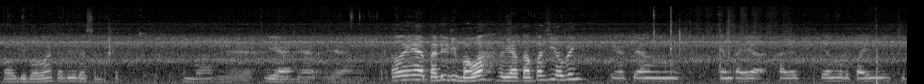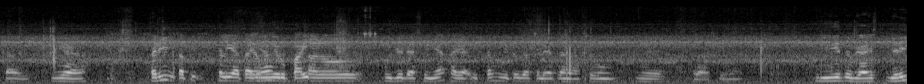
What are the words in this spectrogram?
Kalau di bawah tadi udah sempet iya yang oh iya tadi di bawah lihat apa sih obeng? Lihat yang yang kayak kayak yang merupain Cikawi iya. Tadi tapi kelihatannya Yang menyerupai. kalau wujud aslinya kayak hitam gitu gak kelihatan langsung iya. aslinya. Gitu guys. Jadi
